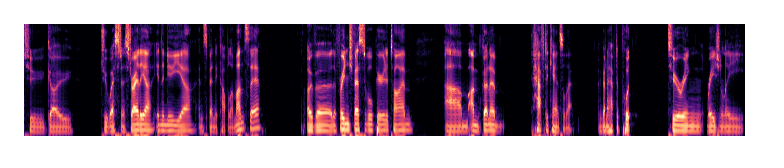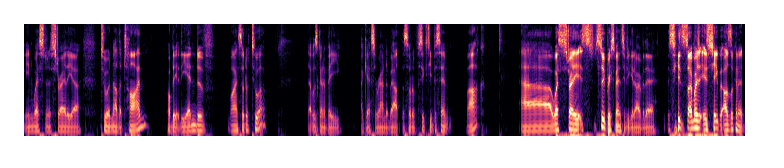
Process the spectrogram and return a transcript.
to go to Western Australia in the new year and spend a couple of months there over the Fringe Festival period of time. Um, I'm gonna have to cancel that. I'm gonna have to put touring regionally in Western Australia to another time, probably at the end of my sort of tour. That was going to be, I guess, around about the sort of 60% mark. Uh, West Australia is super expensive to get over there. It's, it's, so much. It's cheap. I was looking at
